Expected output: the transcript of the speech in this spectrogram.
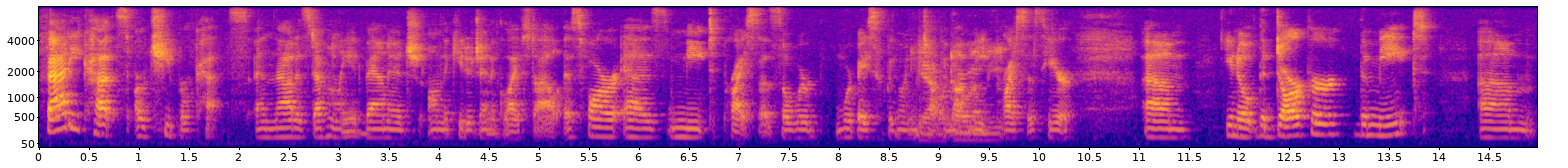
Fatty cuts are cheaper cuts, and that is definitely advantage on the ketogenic lifestyle as far as meat prices. So we're we're basically going to be Yeah, talking we're about meat, about meat. prices here. Um, you know, the darker the meat, um,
